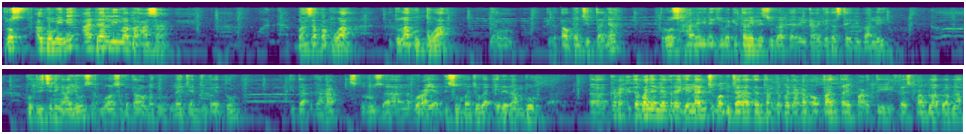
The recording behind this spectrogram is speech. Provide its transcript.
Terus album ini ada lima bahasa. Bahasa Papua itu lagu tua yang tidak tahu penciptanya. Terus hari ini juga kita rilis juga dari karena kita stay di Bali. Putri Cening Ayu semua sudah tahu lagu legend juga itu. Kita garap terus uh, lagu rakyat di Sumba juga Iri Rambu Uh, karena kita banyak lihat reggae lain cuma bicara tentang kebanyakan oh pantai, party, Vespa, bla bla bla.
